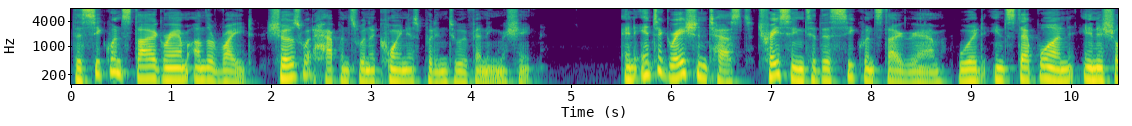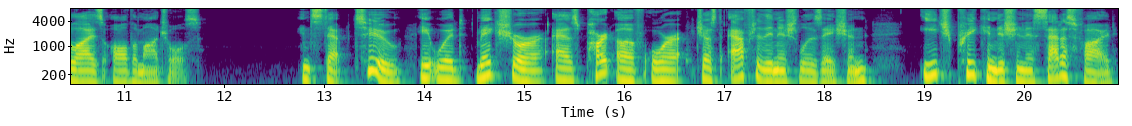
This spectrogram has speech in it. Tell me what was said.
The sequence diagram on the right shows what happens when a coin is put into a vending machine. An integration test tracing to this sequence diagram would, in step 1, initialize all the modules. In step 2, it would make sure, as part of or just after the initialization, each precondition is satisfied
